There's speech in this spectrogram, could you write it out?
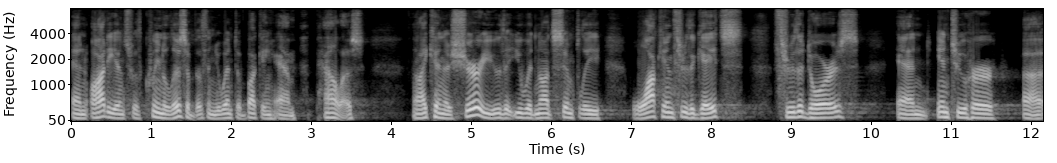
an audience with Queen Elizabeth and you went to Buckingham Palace, I can assure you that you would not simply walk in through the gates, through the doors, and into her uh,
